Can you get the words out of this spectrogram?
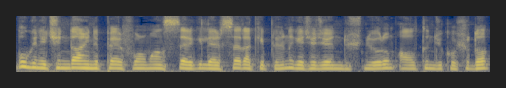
Bugün içinde aynı performans sergilerse rakiplerini geçeceğini düşünüyorum. 6. koşuda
